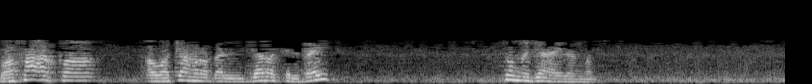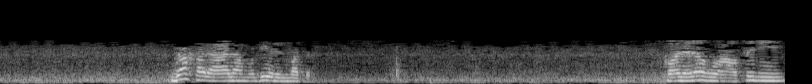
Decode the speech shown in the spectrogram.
وصعق أو كهرب الجرس البيت ثم جاء إلى المدرسة. دخل على مدير المدرسة. قال له أعطني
